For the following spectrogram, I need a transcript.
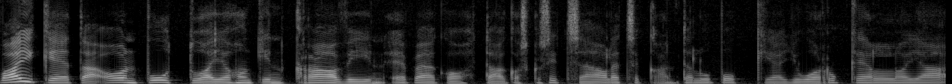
vaikeeta on puuttua johonkin kraaviin epäkohtaan, koska sit sä olet se kantelupukki ja juorukello ja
